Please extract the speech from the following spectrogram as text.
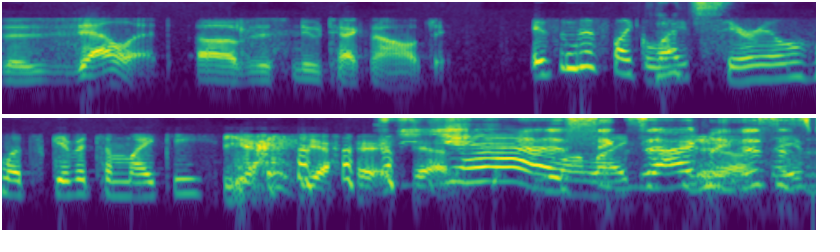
the zealot of this new technology. Isn't this like life That's- cereal? Let's give it to Mikey. Yeah, yeah, yeah. Yes, like- exactly. Yeah. This is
